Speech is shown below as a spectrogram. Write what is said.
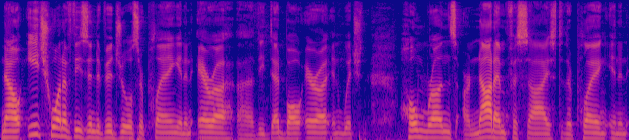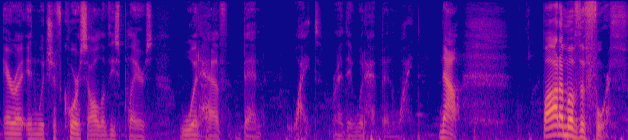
Now, each one of these individuals are playing in an era, uh, the dead ball era, in which home runs are not emphasized. They're playing in an era in which, of course, all of these players would have been white, right? They would have been white. Now, bottom of the fourth.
